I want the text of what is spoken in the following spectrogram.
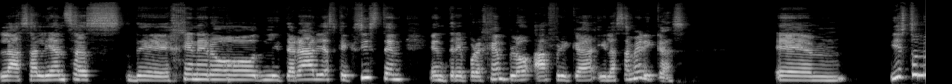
las alianzas de género literarias que existen entre, por ejemplo, África y las Américas. Em, y esto no,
